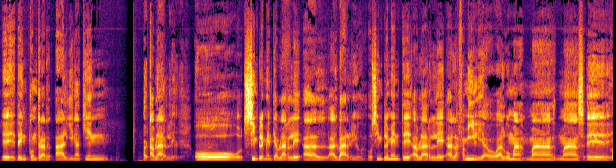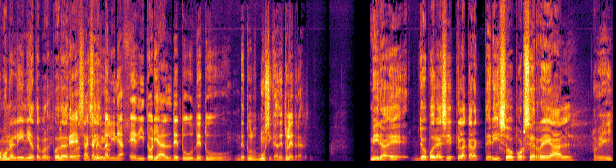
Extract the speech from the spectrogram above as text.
eh, de encontrar a alguien a quien hablarle o simplemente hablarle al, al barrio o simplemente hablarle a la familia o algo más más más eh, Como una línea, te pod- podría por así exactamente una línea editorial de tu de tu de tu música de tu letra Mira, eh, yo podría decir que la caracterizo por ser real, ok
